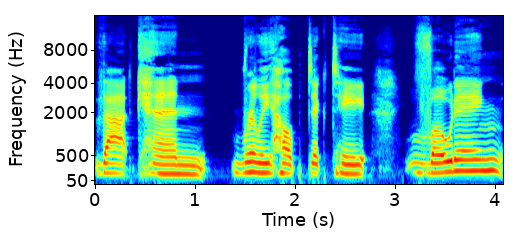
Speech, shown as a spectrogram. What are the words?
that can really help dictate voting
